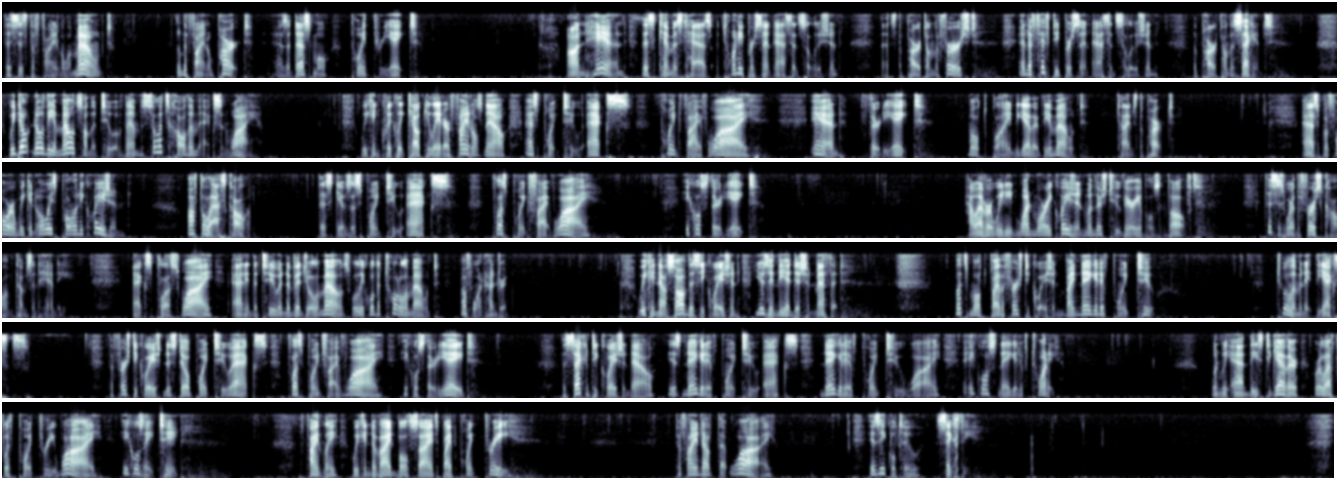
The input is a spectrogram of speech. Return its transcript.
This is the final amount of the final part, as a decimal, 0.38. On hand, this chemist has a 20% acid solution, that's the part on the first, and a 50% acid solution, the part on the second. We don't know the amounts on the two of them, so let's call them x and y. We can quickly calculate our finals now as 0.2x, 0.5y, and 38, multiplying together the amount times the part. As before, we can always pull an equation off the last column. This gives us 0.2x plus 0.5y equals 38. However, we need one more equation when there's two variables involved. This is where the first column comes in handy. x plus y, adding the two individual amounts, will equal the total amount of 100. We can now solve this equation using the addition method. Let's multiply the first equation by negative 0.2 to eliminate the x's. The first equation is still 0.2x plus 0.5y equals 38. The second equation now is negative 0.2x, negative 0.2y equals negative 20. When we add these together, we're left with 0.3y equals 18. Finally, we can divide both sides by 0.3 to find out that y is equal to 60.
